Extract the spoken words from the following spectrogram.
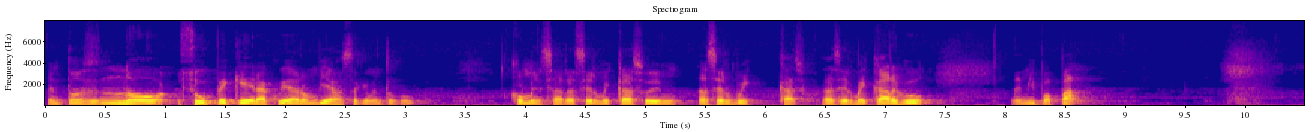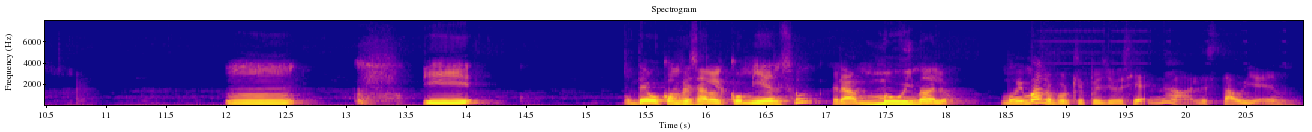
Entonces no supe que era cuidar a un viejo hasta que me tocó comenzar a hacerme caso de hacerme caso, hacerme cargo de mi papá. Mm, y debo confesar, al comienzo era muy malo, muy malo, porque pues yo decía, no, él está bien,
